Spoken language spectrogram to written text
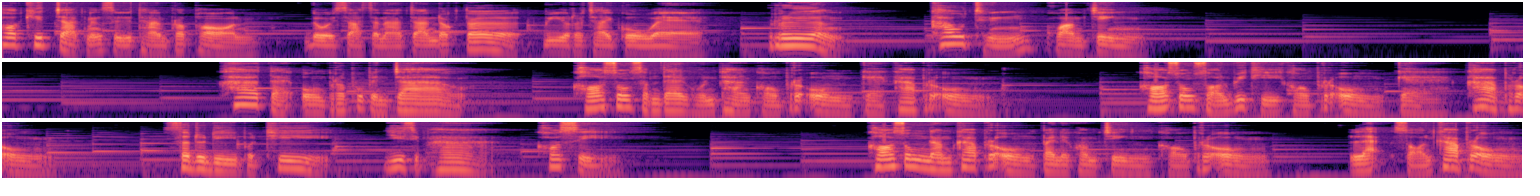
ข้อคิดจากหนังสือฐานพระพร โดยศาสนาจารย์ด็อกเตอร์วีรชัยโกแวร์ เรื่อง เข้าถึงความจริง ข้าแต่องค์พระผู้เป็นเจ้า ขอทรงสำแดงหนทางของพระองค์แก่ข้าพระองค์ ขอทรงสอนวิถีของพระองค์แก่ข้าพระองค์ สดุดีบทที่ 25 ข้อ 4 ขอทรงนำข้าพระองค์ไปในความจริงของพระองค์ และสอนข้าพระองค์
